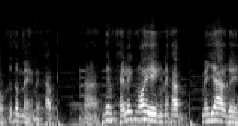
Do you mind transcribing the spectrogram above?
L ขึ้นตำแหน่งนะครับอ่าเงื่อนไขเล็กน้อยเองนะครับ ไม่ยากเลย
